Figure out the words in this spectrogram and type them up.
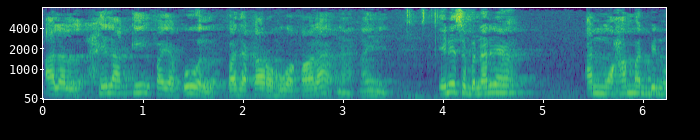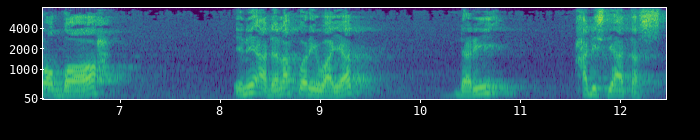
alal hilaqi fayaqul fadzakarahu wa qala. Nah, nah ini. Ini sebenarnya an Muhammad bin Waddah ini adalah periwayat dari hadis di atas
